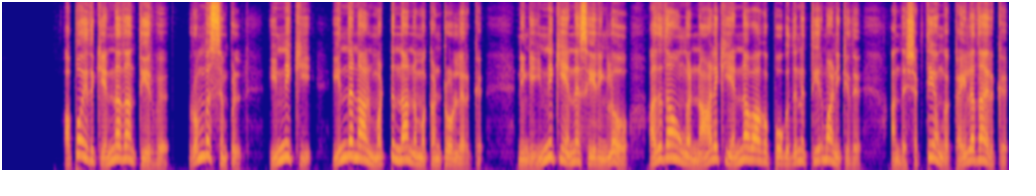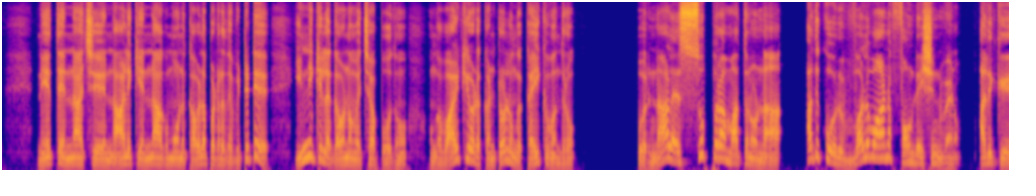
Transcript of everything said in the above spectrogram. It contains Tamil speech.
அப்போ இதுக்கு என்னதான் தீர்வு? ரொம்ப சிம்பிள். இன்னைக்கு இந்த நாள் மட்டும்தான் நம்ம கண்ட்ரோல்ல இருக்கு. நீங்க இன்னைக்கு என்ன செய்றீங்களோ அதுதான் உங்க நாளைக்கு என்னவாக போகுதுன்னு தீர்மானிக்குது. அந்த சக்தி உங்க கையில தான் இருக்கு. நேத்து என்னாச்சு நாளைக்கு என்ன ஆகுமோன்னு கவலைப்படுறதை விட்டுட்டு இன்னைக்குல கவனம் வச்சா போதும். உங்க வாழ்க்கையோட கண்ட்ரோல் உங்க கைக்கு வந்துரும். ஒரு நாளை சூப்பரா மாத்தணும்னா அதுக்கு ஒரு வலுவான ஃபவுண்டேஷன் வேணும். அதுக்கு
